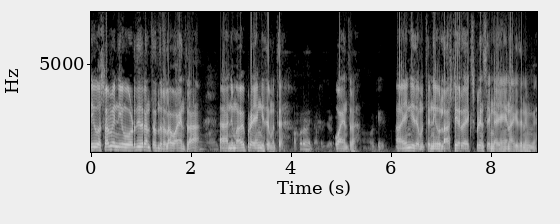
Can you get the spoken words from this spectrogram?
ನೀವು ಸ್ವಾಮಿ ನೀವು ಹೊಡೆದಿದ್ರ ಅಂತಂದ್ರಲ್ಲ ವಾಯಂತ್ರ ಆ, ನಿಮ್ಮ ಅಭಿಪ್ರಾಯ ಹೆಂಗಿದೆ ಮತ್ತೆ? ನಂಬರ್ ವಾಯಂತ್ರ. ಓಕೆ. ಆ, ಹೆಂಗಿದೆ ಮತ್ತೆ? ನೀವು ಲಾಸ್ಟ್ ಇಯರ್ ಎಕ್ಸ್ಪೀರಿಯನ್ಸ್ ಹೆಂಗ ಏನಾಗಿದೆ ನಿಮ್ಗೆ?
